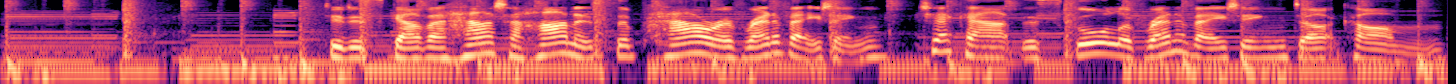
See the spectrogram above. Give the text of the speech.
To discover how to harness the power of renovating, check out theschoolofrenovating.com.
